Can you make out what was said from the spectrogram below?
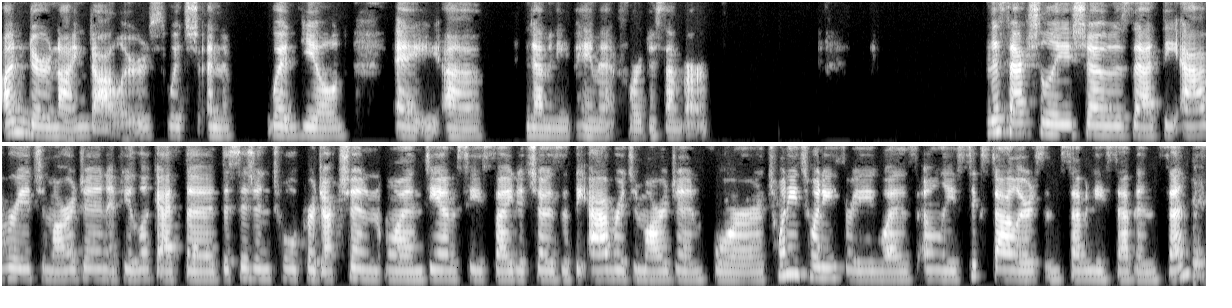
under $9, which and would yield a uh, indemnity payment for December. This actually shows that the average margin, if you look at the decision tool production on DMC site, it shows that the average margin for 2023 was only $6.77.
